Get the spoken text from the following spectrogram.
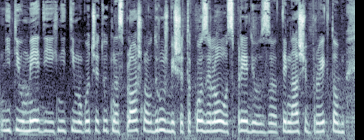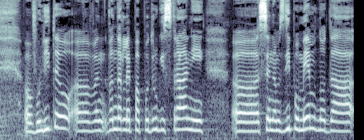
niti v medijih, niti mogoče tudi na splošno v družbi še tako zelo v spredju z tem našim projektom uh, volitev. Uh, vendarle pa po drugi strani se nam zdi pomembno, da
